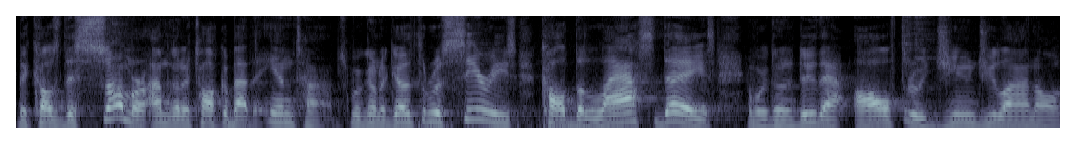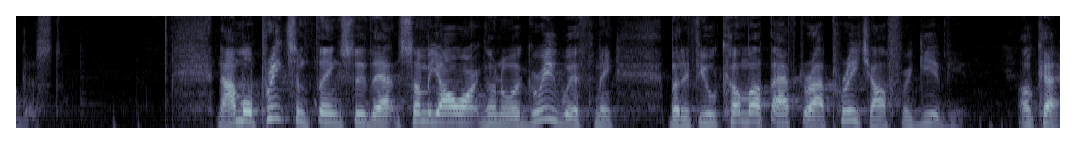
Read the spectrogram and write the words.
because this summer I'm going to talk about the end times. We're going to go through a series called The Last Days, and we're going to do that all through June, July, and August. Now, I'm going to preach some things through that, and some of y'all aren't going to agree with me, but if you'll come up after I preach, I'll forgive you. Okay.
